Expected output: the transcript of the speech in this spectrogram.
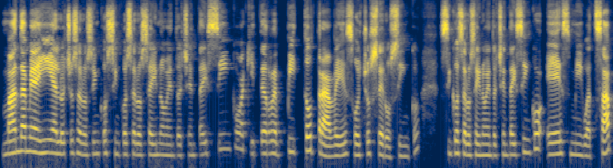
mándame ahí al 805-506-9085. Aquí te repito otra vez, 805-506-9085 es mi WhatsApp.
